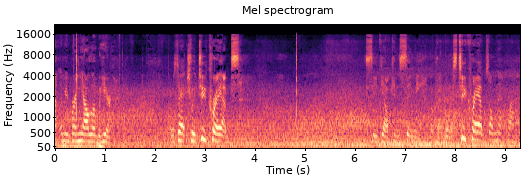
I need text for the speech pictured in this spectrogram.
Right, let me bring y'all over here. It was actually two crabs. Let's see if y'all can see me. Okay, there was two crabs on that line.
